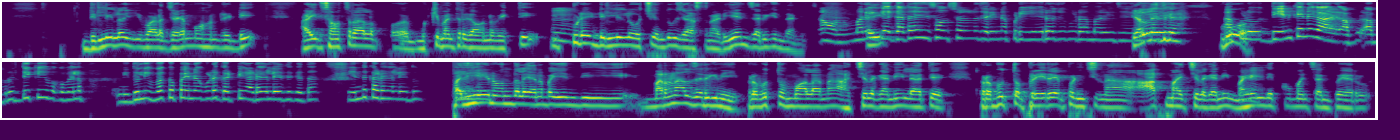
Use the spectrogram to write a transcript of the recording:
ఢిల్లీలో ఇవాళ జగన్మోహన్ రెడ్డి ఐదు సంవత్సరాల ముఖ్యమంత్రిగా ఉన్న వ్యక్తి ఇప్పుడే ఢిల్లీలో వచ్చి ఎందుకు చేస్తున్నాడు? ఏం జరిగిందని? గత ఐదు సంవత్సరాల్లో జరిగినప్పుడు ఏ రోజు కూడా మరి. వెళ్ళలేదుగా అప్పుడు దేనికైనా అభివృద్ధికి ఒకవేళ నిధులు ఇవ్వకపోయినా కూడా గట్టిగా అడగలేదు కదా? ఎందుకు అడగలేదు? పదిహేను వందల ఎనభై ఎనిమిది మరణాలు జరిగినాయి. ప్రభుత్వం మూలాన హత్యలు కానీ లేకపోతే ప్రభుత్వ ప్రేరేపణించిన ఆత్మహత్యలు కానీ మహిళలు ఎక్కువ మంది చనిపోయారు.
